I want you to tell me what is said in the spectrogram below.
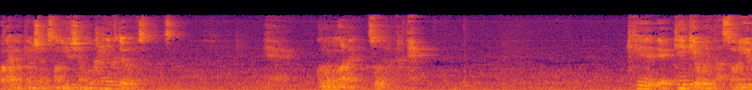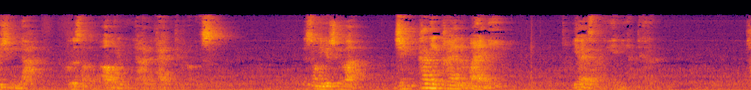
和歌山の刑務所にその融資を迎えに行くという話だったんです、えー、この物語はそうではなくて刑期を終えたその友人がふるさとの青森にやはり帰ってくるわけですでその友人は実家に帰る前に岩屋さんの家にやってくる訪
